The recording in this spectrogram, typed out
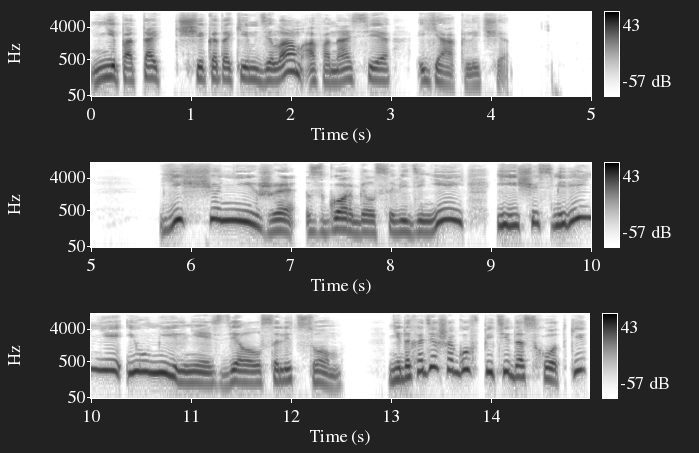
непотатчика таким делам Афанасия Яклича. Еще ниже сгорбился Веденей и еще смиреннее и умильнее сделался лицом. Не доходя шагов пяти до сходки,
